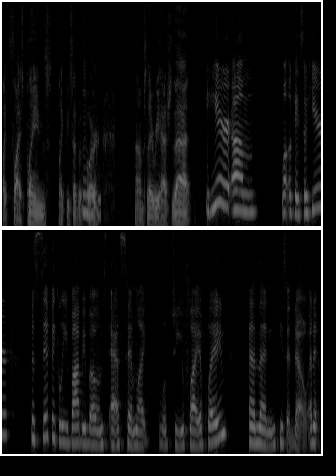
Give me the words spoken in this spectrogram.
like flies planes, like we said before. Mhm. Um, so they rehashed that. Here, um, well, okay, so here specifically, Bobby Bones asked him, like, well, do you fly a plane? And then he said no. And it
